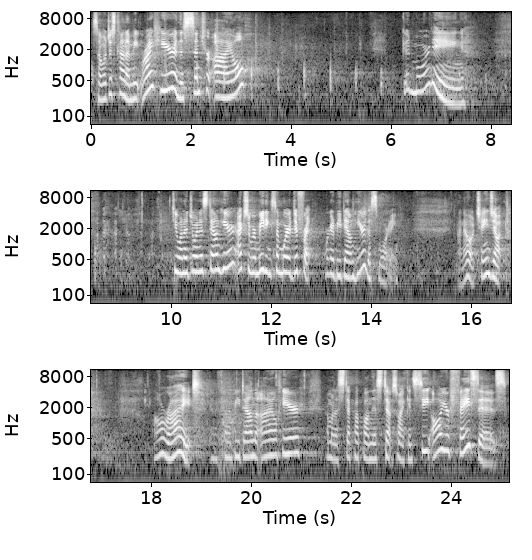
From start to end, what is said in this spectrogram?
So we'll just kind of meet right here in the center aisle. Good morning. Do you want to join us down here? Actually, we're meeting somewhere different. We're going to be down here this morning. I know, change up. All right, going to kind of be down the aisle here. I'm going to step up on this step so I can see all your faces.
